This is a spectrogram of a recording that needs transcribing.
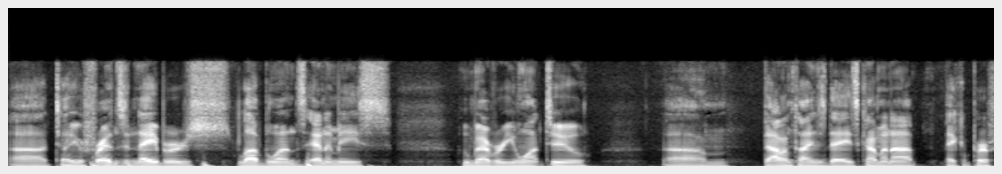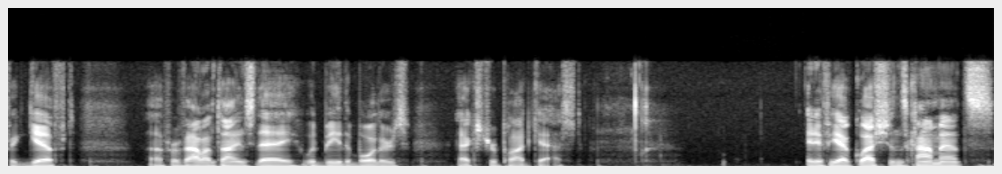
Uh, tell your friends and neighbors, loved ones, enemies, whomever you want to. Um, Valentine's Day is coming up. Make a perfect gift uh, for Valentine's Day would be the Boilers Extra podcast. And if you have questions, comments,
